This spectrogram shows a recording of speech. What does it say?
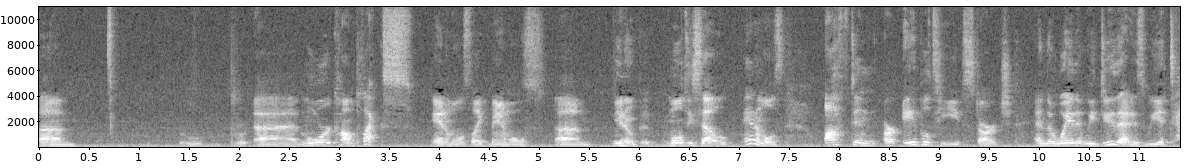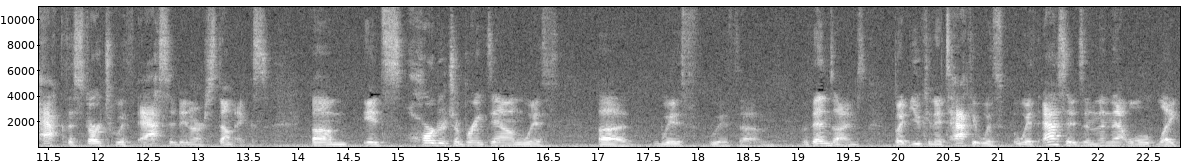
um, uh, more complex animals like mammals, um, you know, multicell animals often are able to eat starch, and the way that we do that is we attack the starch with acid in our stomachs. Um, it's harder to break down with uh, with with um, with enzymes, but you can attack it with with acids, and then that will like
